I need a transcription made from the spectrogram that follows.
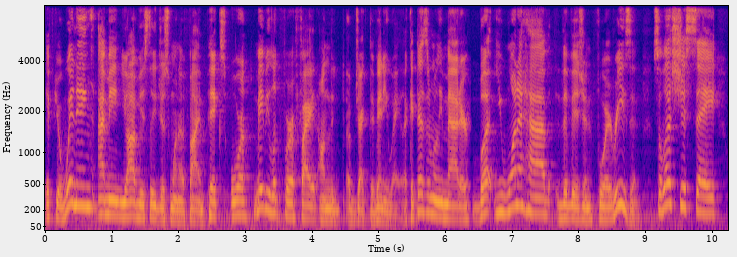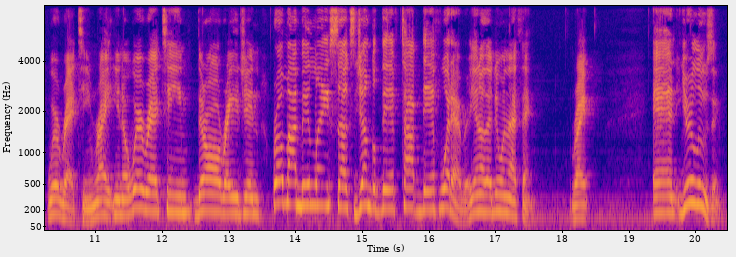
If you're winning, I mean, you obviously just wanna find picks or maybe look for a fight on the objective anyway. Like it doesn't really matter, but you wanna have the vision for a reason. So let's just say we're red team, right? You know, we're red team, they're all raging, bro, my mid lane sucks, jungle diff, top diff, whatever. You know, they're doing that thing, right? And you're losing.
